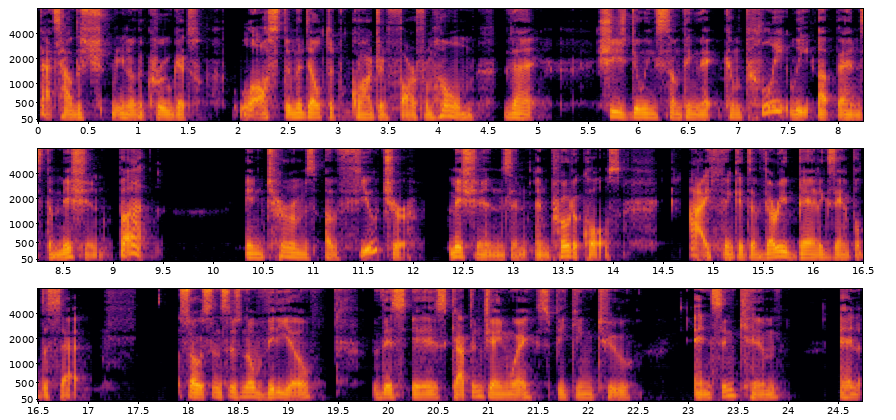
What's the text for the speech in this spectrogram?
That's how the sh- you know the crew gets lost in the Delta Quadrant, far from home. That she's doing something that completely upends the mission. But in terms of future missions and, and protocols, I think it's a very bad example to set. So, since there's no video, this is Captain Janeway speaking to Ensign Kim and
